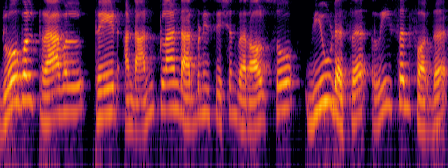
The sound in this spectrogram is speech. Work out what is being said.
Global travel, trade and unplanned urbanization were also viewed as a reason for the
